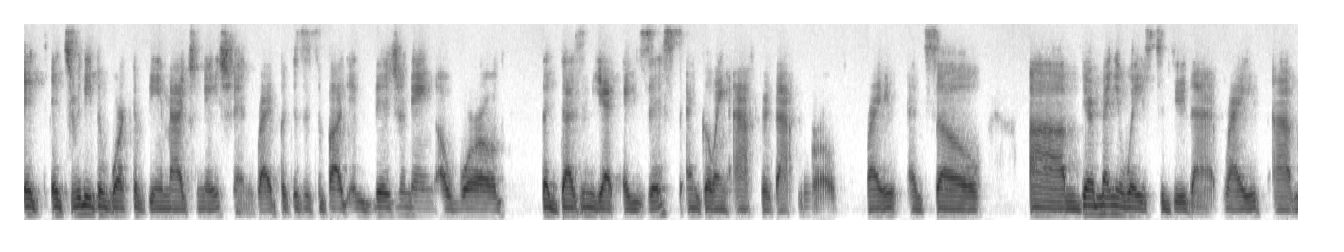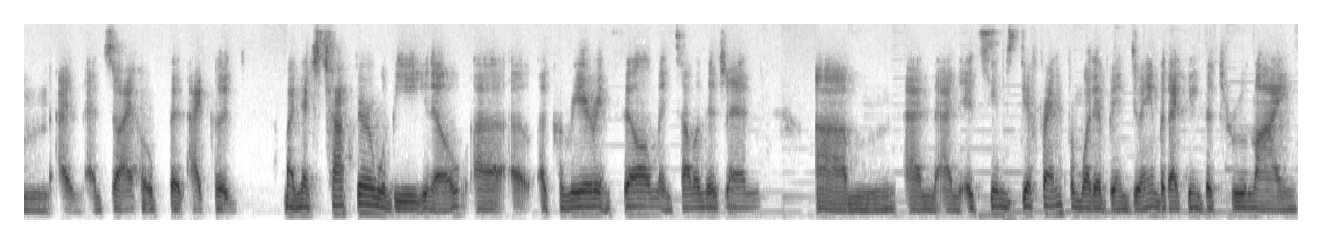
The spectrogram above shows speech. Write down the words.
it it's really the work of the imagination right? Because it's about envisioning a world that doesn't yet exist and going after that world right? And so um, there are many ways to do that right? Um, and, and so i hope that i could my next chapter will be, you know, uh, a, a, career in film and television. Um, and, and it seems different from what I've been doing, but I think the through line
